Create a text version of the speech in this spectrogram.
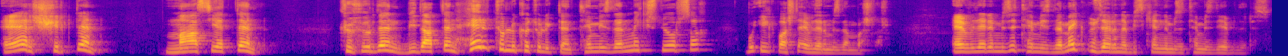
Eğer şirkten, masiyetten, küfürden, bidatten, her türlü kötülükten temizlenmek istiyorsak bu ilk başta evlerimizden başlar. Evlerimizi temizlemek üzerine biz kendimizi temizleyebiliriz.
